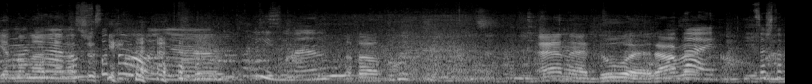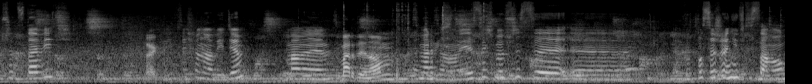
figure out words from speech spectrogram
jedną na, dla nas wszystkich? No spokojnie. Easy man. No to... Ene, due, rave. Daj, chcesz to przedstawić? Tak. Jesteśmy na obiedzie. Mamy Z Martyną. z Martyną. Jesteśmy wszyscy e, wyposażeni w to samo.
